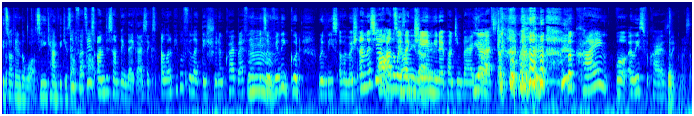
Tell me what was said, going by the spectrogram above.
it's not the end of the world. So you can pick And yourself back Fadzai's up. onto something there, guys. Like a lot of people feel like they shouldn't cry, but I feel like it's a Mm. really good release of emotion. Unless you have Oh, other ways like gym, you know, punching bags, Yeah. all that stuff. but crying, well, at least for criers like myself,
